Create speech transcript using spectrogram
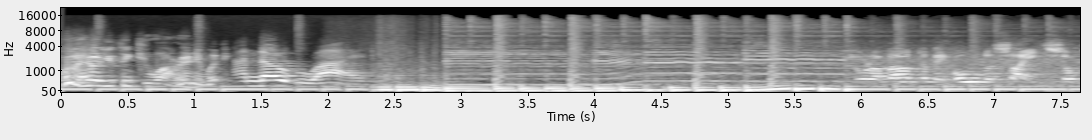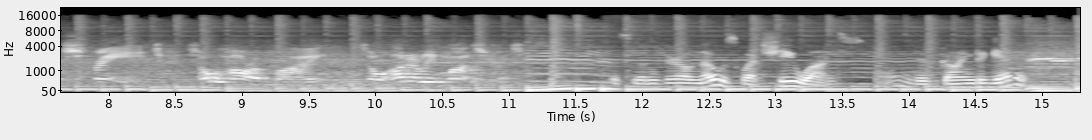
Who the hell do you think you are, anyway? I know who I am. You're about to behold a sight so strange, so horrifying, so utterly monstrous. This little girl knows what she wants and is going to get it.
